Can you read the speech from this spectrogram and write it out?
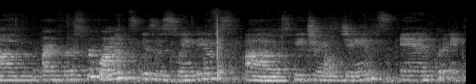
Um, our first performance is a swing dance uh, featuring James and Brittany.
